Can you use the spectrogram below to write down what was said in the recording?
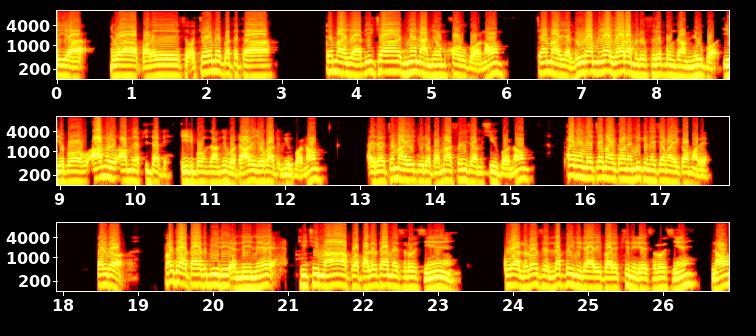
ကြီးကသူကဘာလဲဆိုအကျော်နဲ့ပတ်သက်တာတက်မရတိချာညံ့နာမျိုးမဟုတ်ဘူးပေါ့နော်ကျမ်းမာရလူတာမရရတာမလို့ဆိုတဲ့ပုံစံမျိုးပေါ့ဒီတဘောအားမလို့အားမရဖြစ်တတ်တယ်ဒီပုံစံမျိုးပေါ့ဒါလည်းယောဂတစ်မျိုးပေါ့နော် အဲ့တော့ကျမ်းမာရေးတွေ့တော့ဘာမှစိုးရိမ်စရာမရှိဘူးပေါ့နော်ဖခင်လည်းကျမ်းမာရေးကောင်းတယ်မိခင်လည်းကျမ်းမာရေးကောင်းပါတယ်အဲ့တော့ဘောက်ကြသားသမီးတွေအနေနဲ့ဒီချိန်မှာကိုကဘာလုပ်ထားမယ်ဆိုလို့ရှိရင်ကိုကလောလောဆယ်လက်ပိတ်နေတာတွေပါတယ်ဖြစ်နေတယ်ဆိုလို့ရှိရင်နော်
